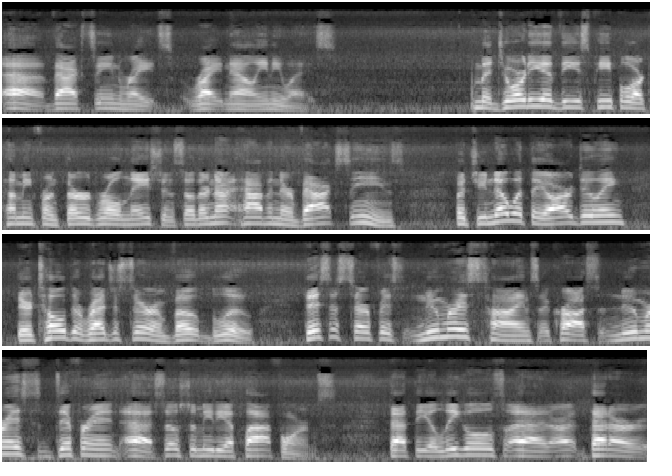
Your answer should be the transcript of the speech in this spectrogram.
uh, vaccine rates right now, anyways. Majority of these people are coming from third world nations, so they're not having their vaccines. But you know what they are doing? They're told to register and vote blue. This has surfaced numerous times across numerous different uh, social media platforms that the illegals uh, are, that are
